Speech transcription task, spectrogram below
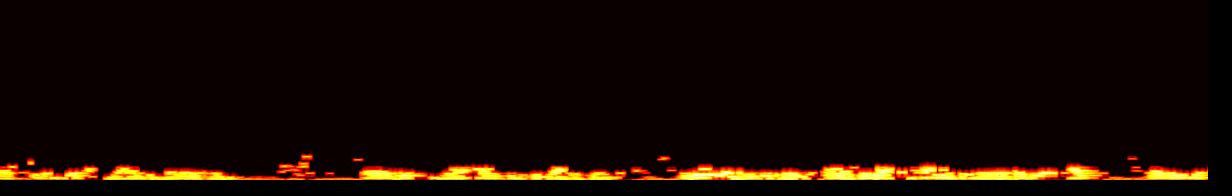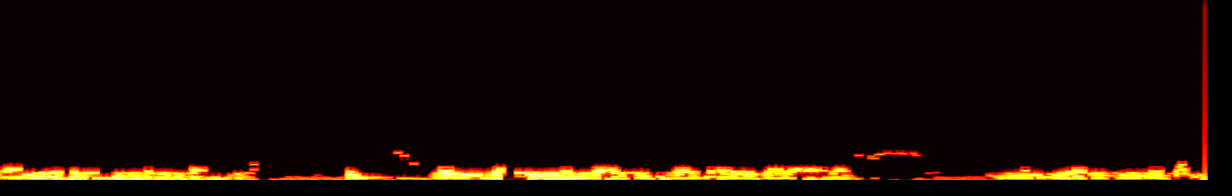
呃，这个就讲到你的内心。呃，就是在安徽这样的时候，如果我们就可以，我觉得三十岁的这个还，呃，一些方面的可能就是在有个感觉。我就讲，我们的自己家长那个家长的，你也是一个长辈，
